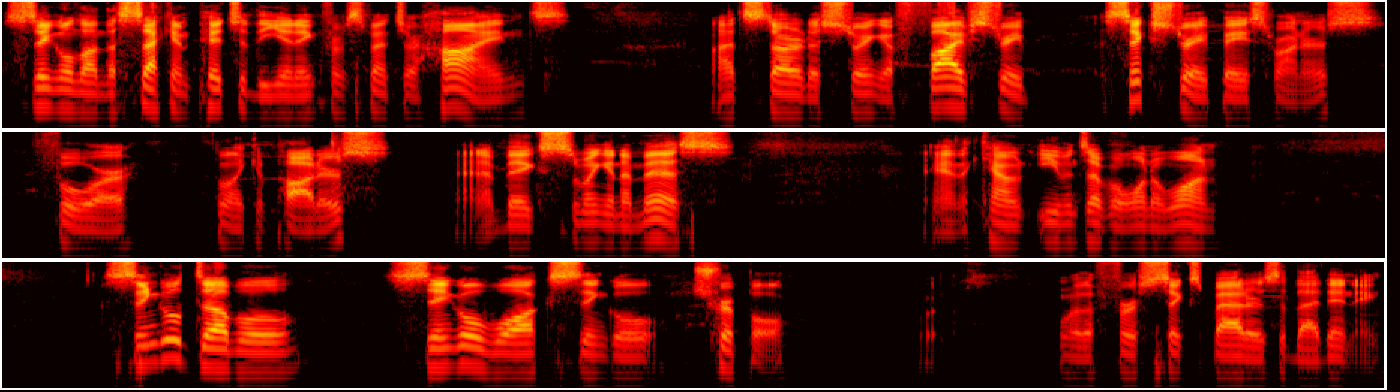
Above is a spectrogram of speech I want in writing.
singled on the second pitch of the inning from Spencer Hines. That started a string of five straight, six straight base runners for the Lincoln Potters. And a big swing and a miss. And the count evens up at one to one. Single, double, single, walk, single, triple were the first six batters of that inning.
